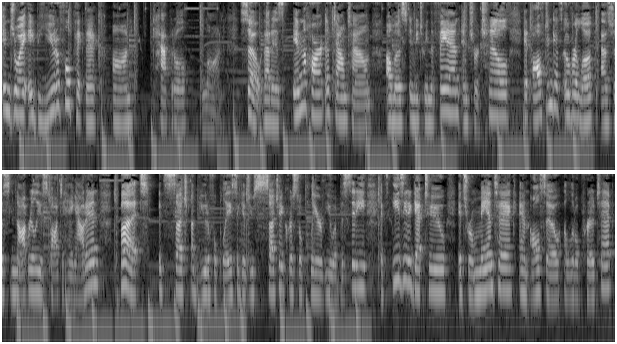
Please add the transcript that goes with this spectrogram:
Enjoy a beautiful picnic on Capitol Lawn. So that is in the heart of downtown, almost in between the fan and Church Hill. It often gets overlooked as just not really a spot to hang out in, but it's such a beautiful place. It gives you such a crystal clear view of the city. It's easy to get to, it's romantic, and also a little pro tip,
